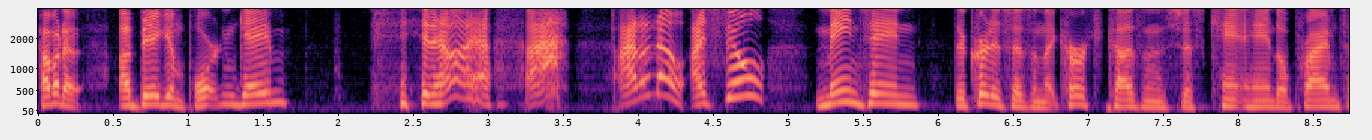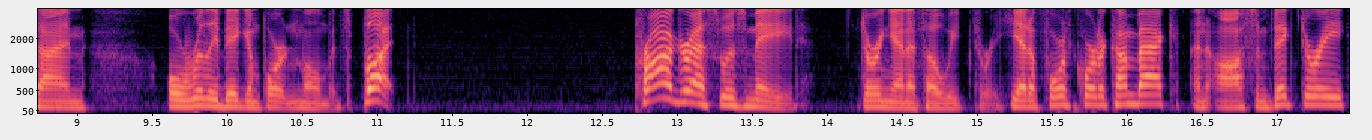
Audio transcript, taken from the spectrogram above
How about a, a big important game? you know, I, I, I don't know. I still maintain the criticism that Kirk Cousins just can't handle prime time or really big important moments. But progress was made during NFL Week 3. He had a fourth quarter comeback, an awesome victory.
